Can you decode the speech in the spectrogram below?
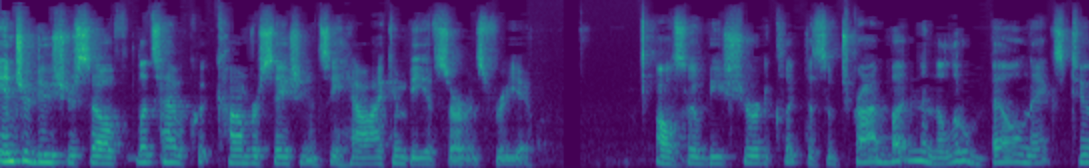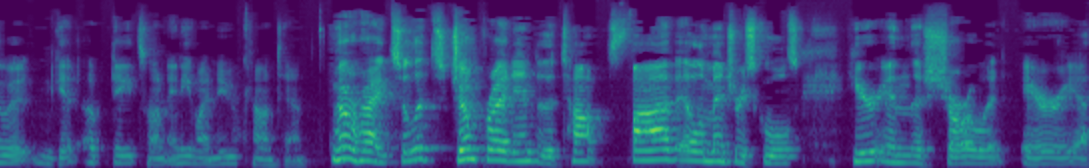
introduce yourself. Let's have a quick conversation and see how I can be of service for you. Also, be sure to click the subscribe button and the little bell next to it and get updates on any of my new content. All right, so let's jump right into the top five elementary schools here in the Charlotte area.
